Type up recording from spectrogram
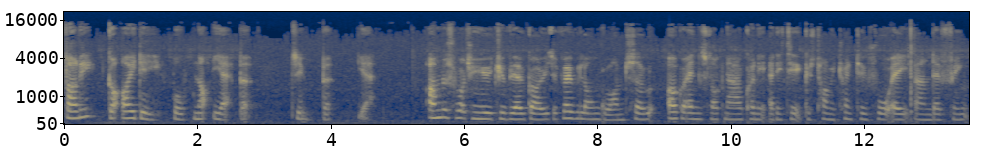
finally got ID. Well, not yet, but soon, but yeah. I'm just watching YouTube video guys, a very long one, so I'll go end this vlog now, can not edit it? Because time is 22.40 and everything,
